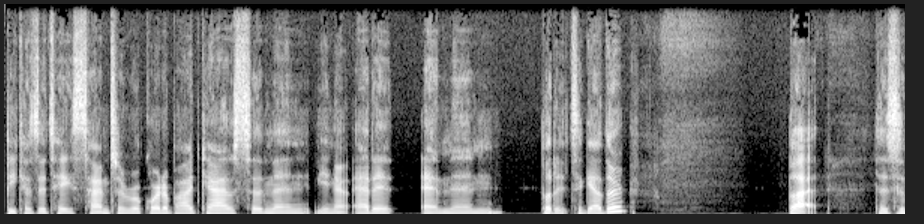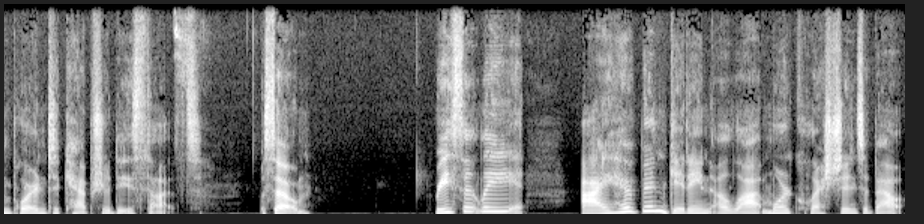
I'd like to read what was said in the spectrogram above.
because it takes time to record a podcast and then, you know, edit and then put it together. But it's important to capture these thoughts. So, recently, I have been getting a lot more questions about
